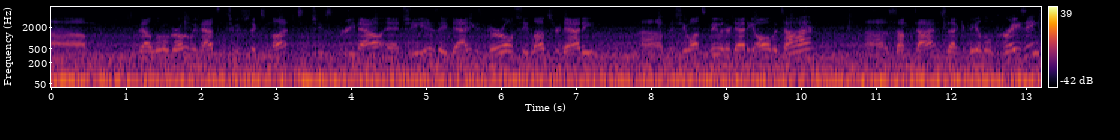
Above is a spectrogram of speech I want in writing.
Um, we got a little girl that we've had since she was six months. She's three now, and she is a daddy's girl. She loves her daddy. Um, she wants to be with her daddy all the time. Uh, sometimes that can be a little crazy,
